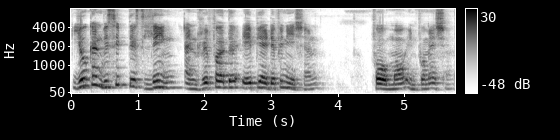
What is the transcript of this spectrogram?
You can visit this link and refer the API definition for more information.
